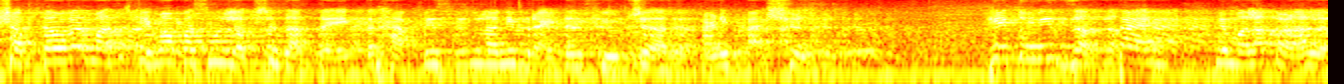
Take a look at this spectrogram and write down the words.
शब्दांवर माझं केव्हापासून लक्ष जात आहे एक तर हॅपी स्कूल आणि ब्रायटर फ्युचर आणि पॅशन हे तुम्ही जगताय हे मला कळालं.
